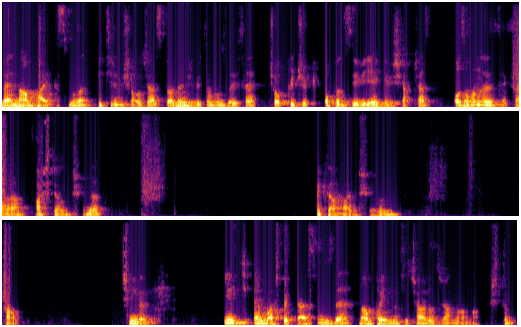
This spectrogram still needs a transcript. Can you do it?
ve NumPy kısmını bitirmiş olacağız. Dördüncü videomuzda ise çok küçük OpenCV'ye giriş yapacağız. O zaman hadi tekrara başlayalım şimdi. Ekran paylaşıyorum. Tamam. Şimdi İlk en baştaki dersimizde NumPy'in nasıl çağrılacağını anlatmıştım.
